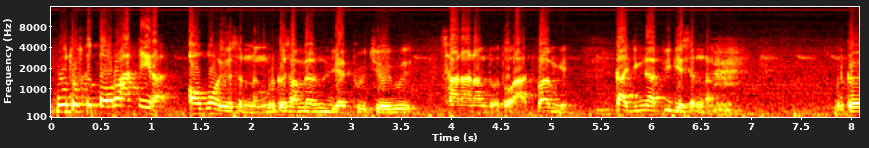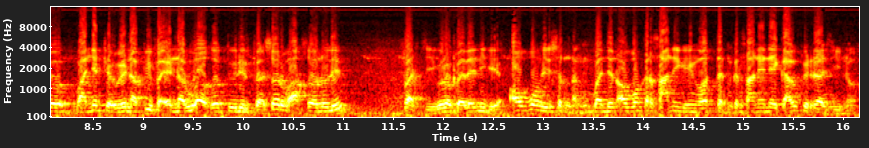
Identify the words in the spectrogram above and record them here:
Putus ketoro akhirat. Allah ya seneng. Mereka sampean melihat bojo itu sarana untuk taat. Paham gitu? Kajing Nabi dia seneng. Mereka banyak dawe Nabi fa innahu aqatul basar wa ahsanul farji. Kalau balik ini Allah ya seneng. Banyak Allah kersane kayak ngoten, kersane nekau berazino.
